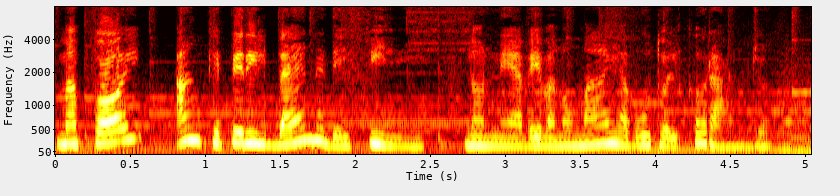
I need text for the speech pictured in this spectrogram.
ma poi, anche per il bene dei figli, non ne avevano mai avuto il coraggio.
